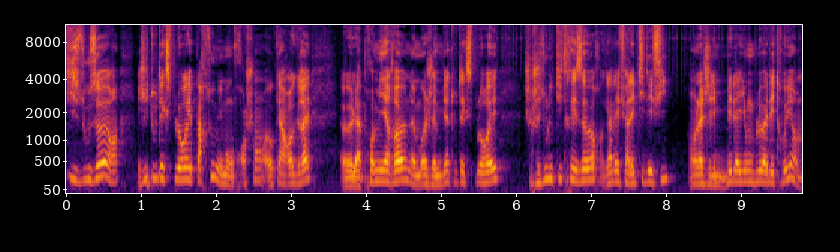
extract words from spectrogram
10-12 heures, hein. j'ai tout exploré partout, mais bon, franchement, aucun regret. Euh, la première run, moi j'aime bien tout explorer, chercher tous les petits trésors, regardez, faire les petits défis. Là j'ai les médaillons bleus à détruire.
